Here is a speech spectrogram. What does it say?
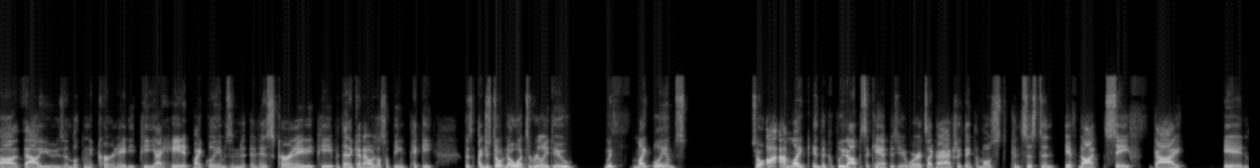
uh, values and looking at current ADP. I hated Mike Williams and, and his current ADP, but then again, I was also being picky because I just don't know what to really do with Mike Williams. So I, am like in the complete opposite camp as you, where it's like I actually think the most consistent, if not safe, guy in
